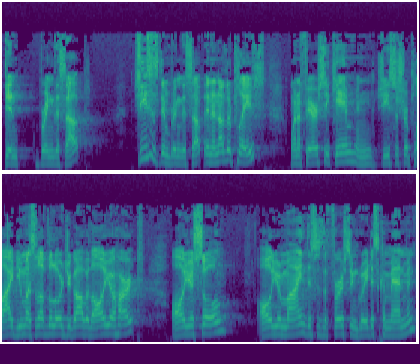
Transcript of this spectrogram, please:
didn't bring this up. Jesus didn't bring this up. In another place, when a Pharisee came and Jesus replied, You must love the Lord your God with all your heart, all your soul, all your mind. This is the first and greatest commandment.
